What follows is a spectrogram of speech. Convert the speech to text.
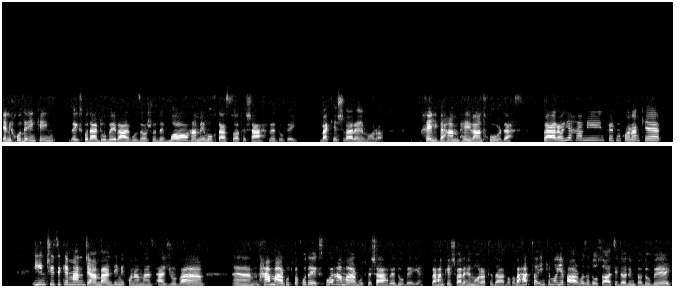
یعنی خود اینکه این اکسپو در دوبی برگزار شده با همه مختصات شهر دوبی و کشور امارات. خیلی به هم پیوند خورده است. برای همین فکر می‌کنم که این چیزی که من جنبندی می‌کنم از تجربهم هم مربوط به خود اکسپو هم مربوط به شهر دوبیه و هم کشور امارات در واقع. و حتی اینکه ما یه پرواز دو ساعتی داریم تا دوبی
